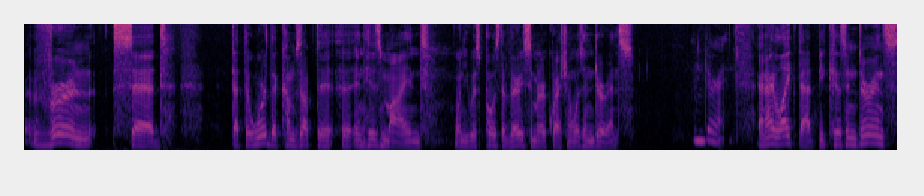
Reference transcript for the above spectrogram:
Verne said that the word that comes up to, uh, in his mind when he was posed a very similar question was endurance. Endurance. And I like that because endurance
